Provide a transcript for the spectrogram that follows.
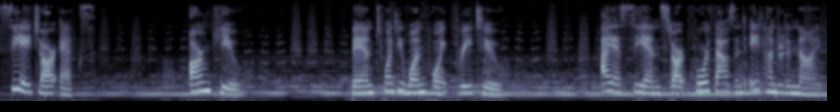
CHRX. ARM Q. Band 21.32. ISCN start 4809.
